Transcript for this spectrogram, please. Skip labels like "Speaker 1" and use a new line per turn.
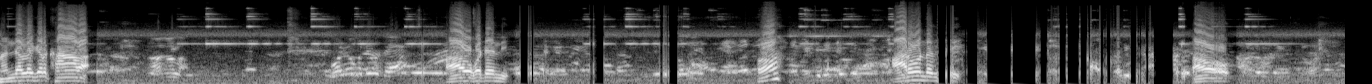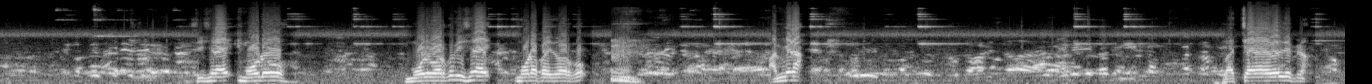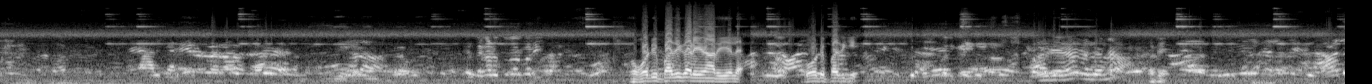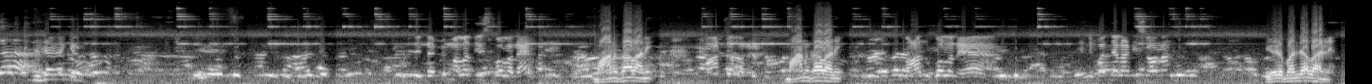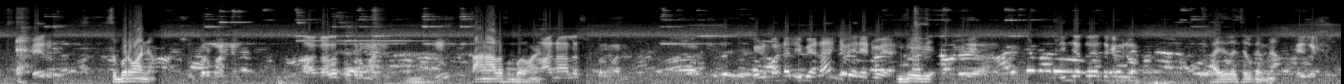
నంద్యాల దగ్గర ఖానాల. ఆ ఒకటే అండి ఆ? ఆరు ఉంటుంది తీసినాయి మూడు. మూడు వరకు తీసినాయి మూడో పది వరకు. అమ్మిన. లక్ష ఇరవై వేలు చెప్పిన. ఒకటి పదికి అడిగినారు ఇయ్యలే. ఒకటి పదికి.
మళ్ళా తీసుకోవాలనే
మానకాలని. మానకాలని.
ఆనుకోవాలనే ఎన్ని ఆడిస్తావునా
ఏడు
పేరు
సుబ్రహ్మణ్యం
సుబ్రహ్మణ్యం. ఆ కాల సుబ్రహ్మణ్యం?
కానాల సుబ్రహ్మణ్యం.
ఆ నాల సుబ్రహ్మణ్యం ఏడు ఇవేనా ఇంకా
ఇవి? ఇవి
ఎంత
ఐదు లక్షలు కమ్మా
ఐదు లక్షలు.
